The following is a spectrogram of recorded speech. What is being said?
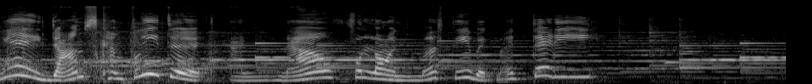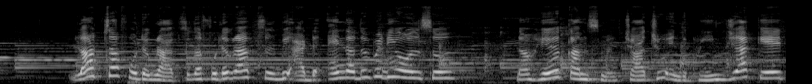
Yay, dance completed! And now full on musty with my teddy. Lots of photographs, so the photographs will be at the end of the video also. Now here comes my Chachu in the green jacket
